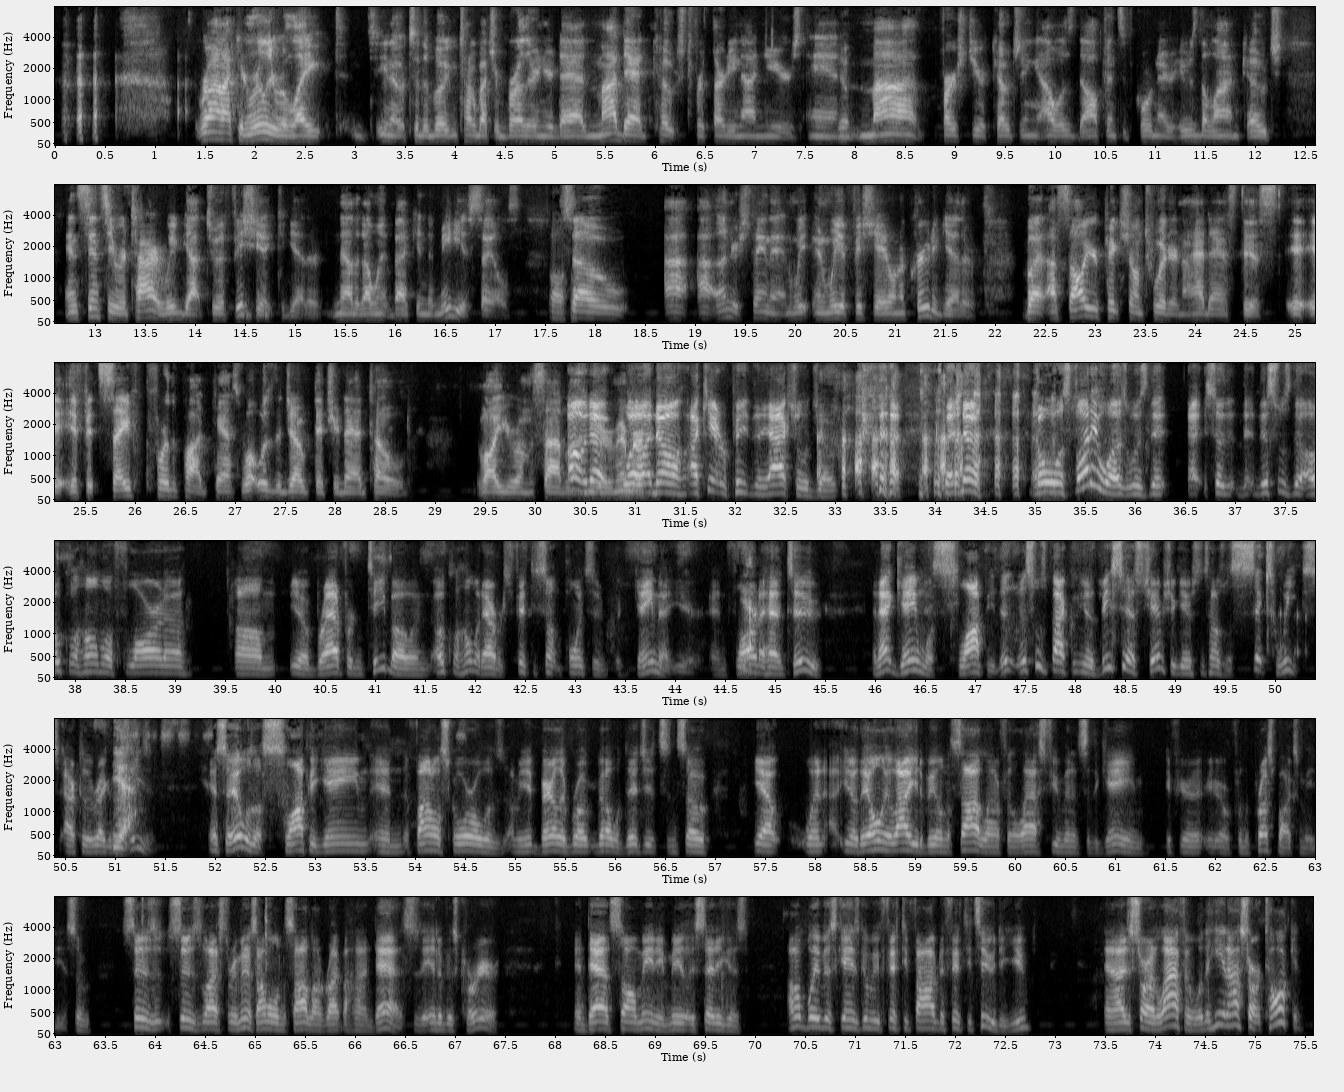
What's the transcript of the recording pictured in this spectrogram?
Ryan, I can really relate, you know, to the book. You talk about your brother and your dad. My dad coached for 39 years, and yep. my first year coaching, I was the offensive coordinator. He was the line coach, and since he retired, we've got to officiate together. Now that I went back into media sales, awesome. so I, I understand that, and we and we officiate on a crew together. But I saw your picture on Twitter, and I had to ask this: if it's safe for the podcast, what was the joke that your dad told? while you were on the sideline. Oh no, well no, I can't repeat the actual joke. but no, but what was funny was was that uh, so th- this was the Oklahoma Florida, um, you know Bradford and Tebow, and Oklahoma had averaged fifty something points a game that year, and Florida yeah. had two. And that game was sloppy. This, this, was back, you know, the BCS championship game sometimes was six weeks after the regular yeah. season. And so it was a sloppy game, and the final score was, I mean, it barely broke double digits. And so, yeah, when you know they only allow you to be on the sideline for the last few minutes of the game if you're you know from the press box media. So as soon as, as soon as the last three minutes, I'm on the sideline right behind Dad. This is the end of his career, and Dad saw me and he immediately said, "He goes, I don't believe this game is going to be 55 to 52. Do you?" And I just started laughing. Well, he and I start talking,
